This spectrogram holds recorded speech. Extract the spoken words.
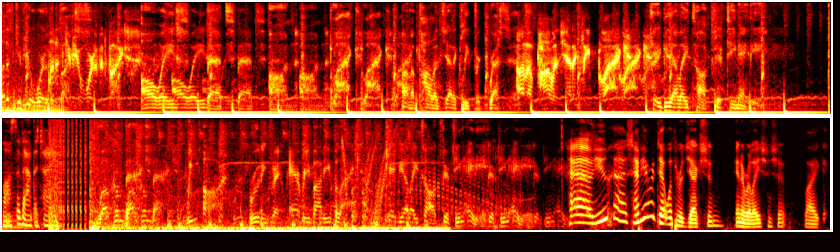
Let us give you a word of advice. Give you a word of advice. Always, always bet, bet on on black, black, unapologetically progressive, unapologetically black. black. KBLA Talk 1580. Loss of appetite. Welcome back. Welcome back. We are rooting for everybody black. KBLA Talk 1580. 1580. 1580. Have you guys? Have you ever dealt with rejection in a relationship? Like,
